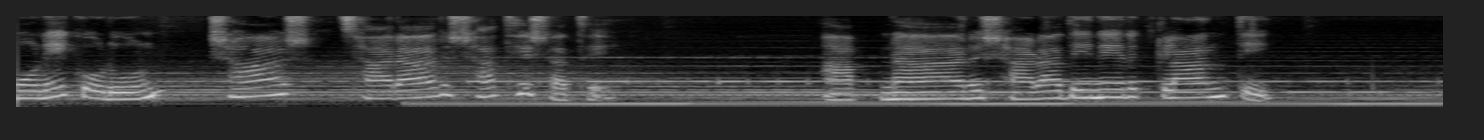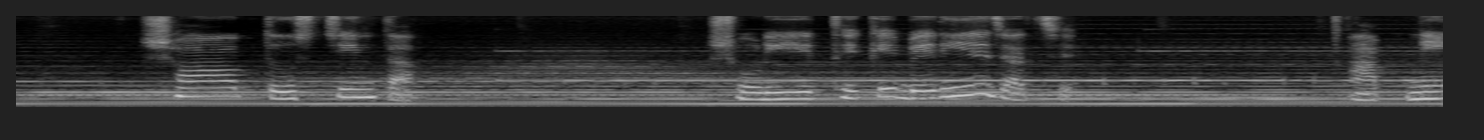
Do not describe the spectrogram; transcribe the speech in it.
মনে করুন, শ্বাস ছাড়ার সাথে সাথে। আপনার সারাদিনের ক্লান্তি, সব দুশ্চিন্তা শরীর থেকে বেরিয়ে যাচ্ছে। আপনি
